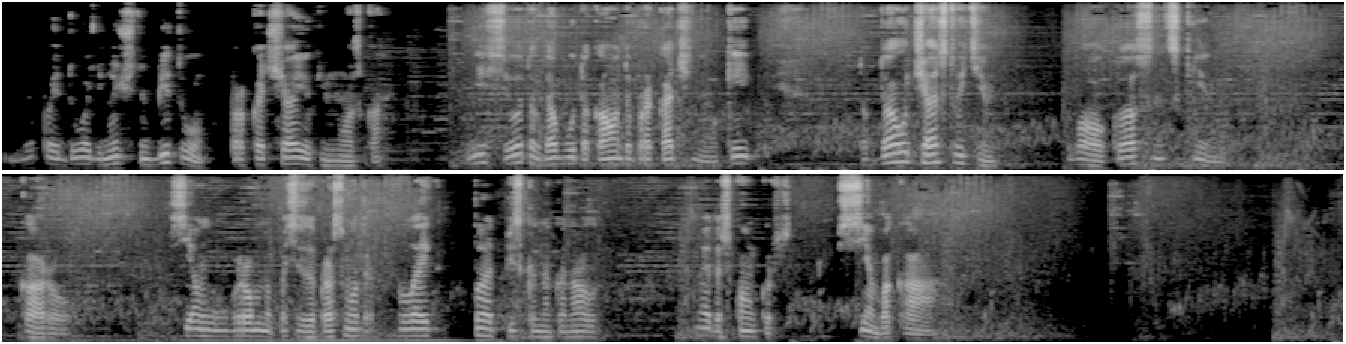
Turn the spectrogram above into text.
я пойду одиночную битву прокачаю их немножко. И все тогда будут аккаунты прокачаны окей? Тогда участвуйте. Вау классный скин. Карл. Всем огромное спасибо за просмотр. Лайк подписка на канал Ну, это ж конкурс всем пока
